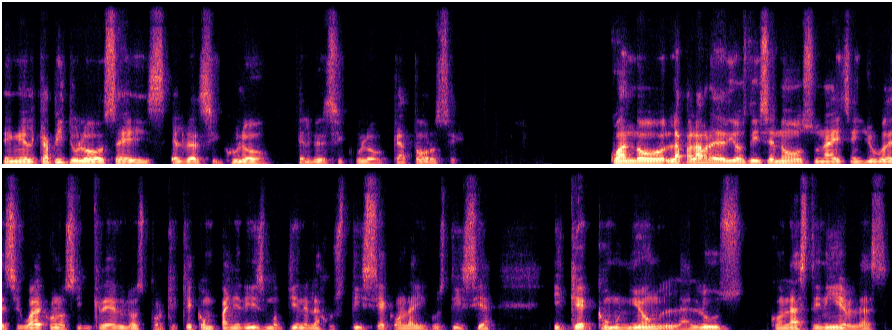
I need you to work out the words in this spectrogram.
en el capítulo 6, el versículo el versículo 14. Cuando la palabra de Dios dice, no os unáis en yugo desigual con los incrédulos, porque qué compañerismo tiene la justicia con la injusticia, y qué comunión la luz con las tinieblas,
